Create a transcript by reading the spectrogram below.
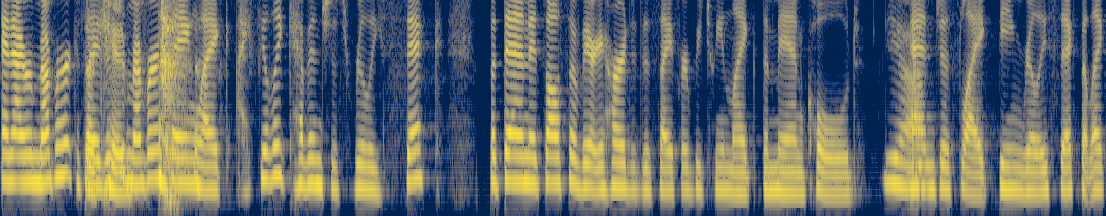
And I remember because Their I just kids. remember saying like, I feel like Kevin's just really sick, but then it's also very hard to decipher between like the man cold Yeah. and just like being really sick. But like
